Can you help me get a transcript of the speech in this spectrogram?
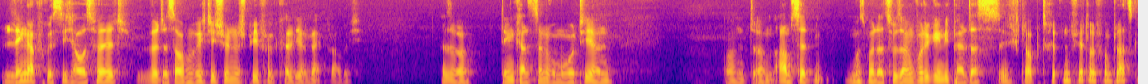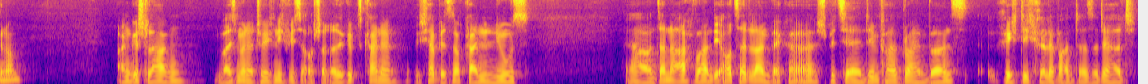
längerfristig ausfällt, wird es auch ein richtig schönes Spiel für Khalil Mack, glaube ich. Also den kannst du dann rumrotieren. Und ähm, Armstead, muss man dazu sagen, wurde gegen die Panthers, ich glaube, dritten Viertel vom Platz genommen. Angeschlagen. Weiß man natürlich nicht, wie es ausschaut. Also gibt es keine, ich habe jetzt noch keine News. Ja, und danach waren die Outside-Linebacker, speziell in dem Fall Brian Burns, richtig relevant. Also der hat,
